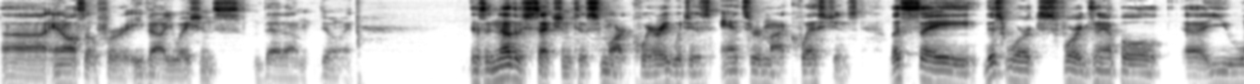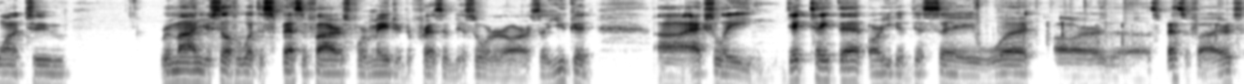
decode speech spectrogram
uh, and also for evaluations that I'm doing. There's another section to Smart Query, which is answer my questions. Let's say this works, for example, uh, you wanted to remind yourself of what the specifiers for major depressive disorder are. So you could uh, actually dictate that, or you could just say, What are the specifiers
